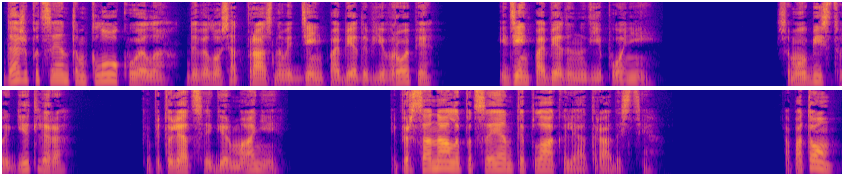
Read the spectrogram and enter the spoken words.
Даже пациентам Клокуэлла довелось отпраздновать День Победы в Европе и День Победы над Японией. Самоубийство Гитлера, капитуляция Германии, и персонал и пациенты плакали от радости. А потом,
